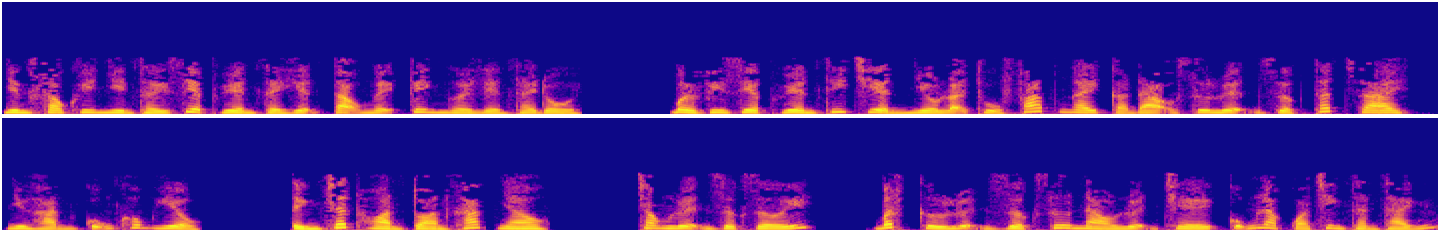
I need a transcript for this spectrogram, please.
Nhưng sau khi nhìn thấy Diệp Huyền thể hiện tạo nghệ kinh người liền thay đổi. Bởi vì Diệp Huyền thi triển nhiều loại thủ pháp ngay cả đạo sư luyện dược thất giai, như hắn cũng không hiểu. Tính chất hoàn toàn khác nhau. Trong luyện dược giới, bất cứ luyện dược sư nào luyện chế cũng là quá trình thần thánh,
